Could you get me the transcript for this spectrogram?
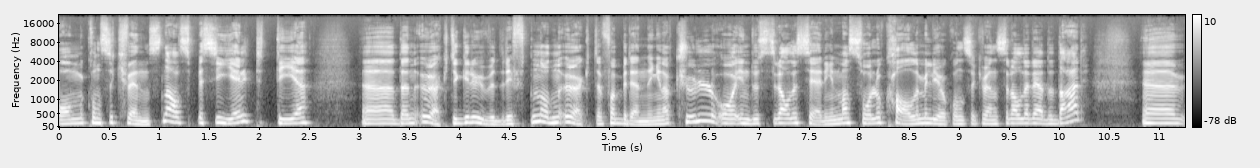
om, konsekvensene av spesielt de, den økte gruvedriften og den økte forbrenningen av kull og industrialiseringen. Man så lokale miljøkonsekvenser allerede der, eh,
